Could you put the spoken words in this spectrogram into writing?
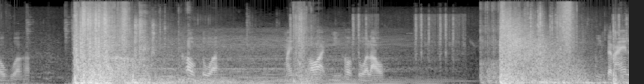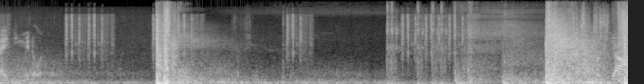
เข้าหัวครับ เข้าตัวหมายถึงเขาอะยิงเข้าตัวเรายิงสไนป์อะไรยิงไม่โดนสุดยอด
